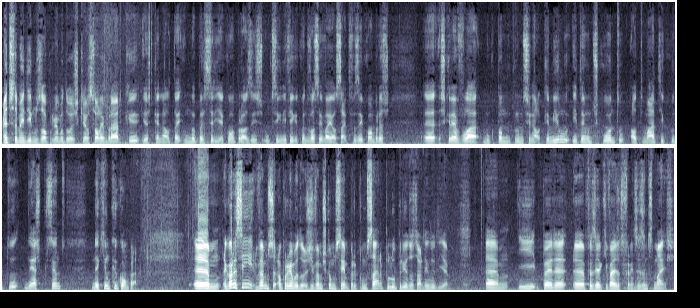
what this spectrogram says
antes também de irmos ao programa de hoje, quero só lembrar que este canal tem uma parceria com a Prozis, o que significa que quando você vai ao site fazer compras, uh, escreve lá no cupom promocional Camilo e tem um desconto automático de 10% naquilo que comprar. Um, agora sim, vamos ao programa de hoje e vamos, como sempre, começar pelo período de ordem do dia um, e para uh, fazer aqui várias referências, antes de mais,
